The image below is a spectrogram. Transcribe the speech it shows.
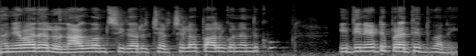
ధన్యవాదాలు నాగవంశీ గారు చర్చలో పాల్గొన్నందుకు. ఇది నేటి ప్రతిధ్వని.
